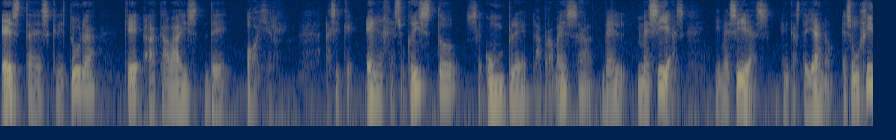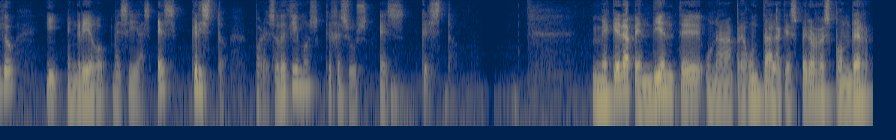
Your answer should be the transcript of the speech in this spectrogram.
esta escritura que acabáis de oír. Así que en Jesucristo se cumple la promesa del Mesías. Y Mesías en castellano es ungido y en griego Mesías es Cristo. Por eso decimos que Jesús es Cristo. Me queda pendiente una pregunta a la que espero responder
